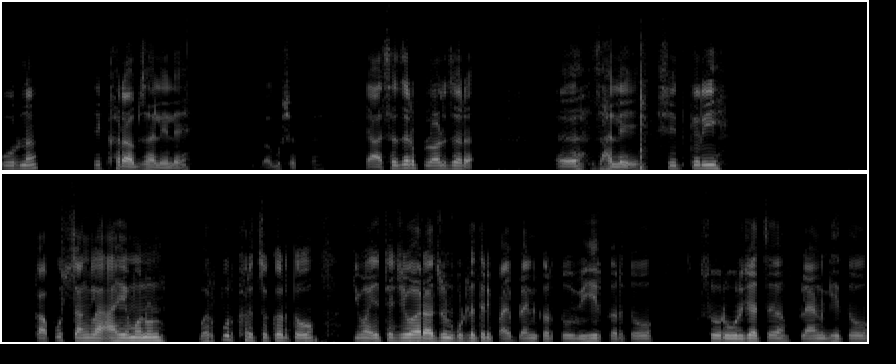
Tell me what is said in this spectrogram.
पूर्ण हे खराब झालेलं आहे. बघू शकता. हे असं जर प्लॉट जर झाले शेतकरी कापूस चांगला आहे म्हणून भरपूर खर्च करतो किंवा याच्या जीवावर अजून कुठलं तरी पाईपलाईन करतो विहीर करतो सौर ऊर्जाचं प्लॅन घेतो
